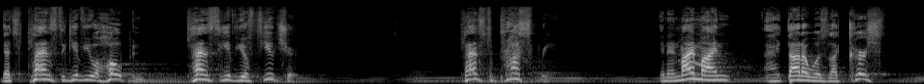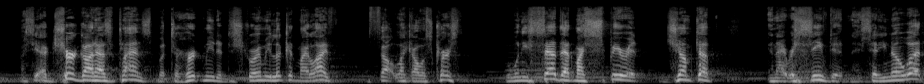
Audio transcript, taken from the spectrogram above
that's plans to give you a hope and plans to give you a future, plans to prosper you. And in my mind, I thought I was like cursed. I said, I'm sure God has plans, but to hurt me, to destroy me, look at my life. I felt like I was cursed. But when he said that, my spirit jumped up and I received it. And I said, you know what?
